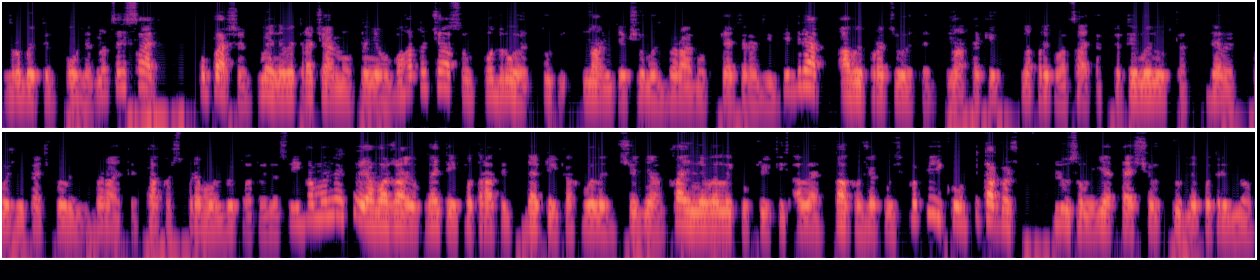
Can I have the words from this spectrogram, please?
зробити огляд на цей сайт. По-перше, ми не витрачаємо на нього багато часу. По-друге, тут навіть якщо ми збираємо 5 разів підряд, а ви працюєте на таких, наприклад, сайтах 5 минутках, де ви кожні 5 хвилин збираєте також з прямою виплатою на свій гаманець, то я вважаю зайти і потратити декілька хвилин щодня, хай невелику кількість, але також якусь копійку. І також плюсом є те, що тут не потрібно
